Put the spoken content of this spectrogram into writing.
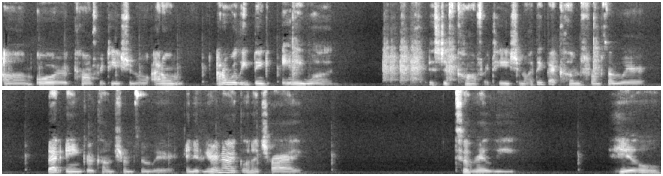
Um, or confrontational. I don't, I don't really think anyone is just confrontational. I think that comes from somewhere. That anger comes from somewhere. And if you're not gonna try to really heal,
